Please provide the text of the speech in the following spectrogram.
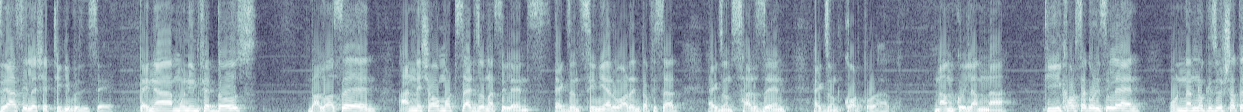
যে আসিলে সে ঠিকই বুঝিছে। তাই না মুনিন ফেরদৌস? ভালো আছেন? আন্নে সহ মোট চারজন আছিলেন। একজন সিনিয়র ওয়ারেন্ট অফিসার, একজন সার্জেন্ট, একজন কর্পোরাল। নাম কইলাম না। কি কি খরচা করেছিলেন? অন্যান্য কিছুর সাথে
